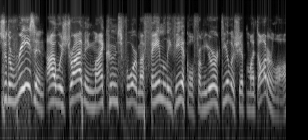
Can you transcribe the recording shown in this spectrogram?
So the reason I was driving my Koons Ford, my family vehicle from your dealership, my daughter-in-law,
